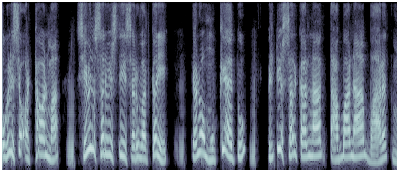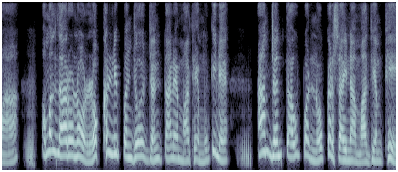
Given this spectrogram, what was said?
ઓગણીસો અઠ્ઠાવનમાં સિવિલ સર્વિસની શરૂઆત કરી. તેનો મુખ્ય હેતુ બ્રિટિશ સરકારના તાબાના ભારતમાં અમલદારોનો લોખંડી પંજો જનતાને માથે મૂકીને આમ જનતા ઉપર નોકરશાહીના માધ્યમથી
